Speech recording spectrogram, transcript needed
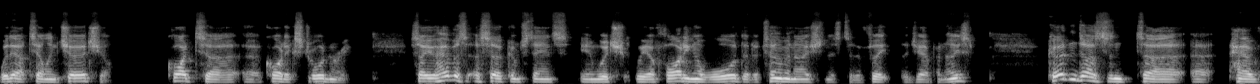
without telling Churchill. Quite, uh, uh, quite extraordinary. So you have a, a, circumstance in which we are fighting a war. The determination is to defeat the Japanese. Curtin doesn't uh, uh have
